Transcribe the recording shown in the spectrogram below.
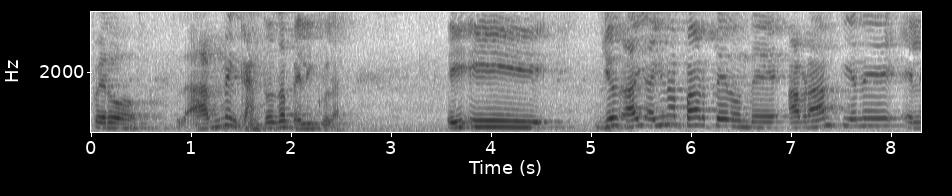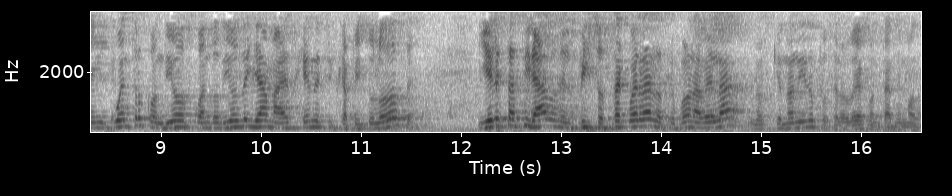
Pero a mí me encantó esa película. Y, hay, una parte donde Abraham tiene el encuentro con Dios cuando Dios le llama, es Génesis capítulo 12. Y él está tirado en el piso. ¿Se acuerdan los que fueron a verla? Los que no han ido, pues se los voy a contar, de modo.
